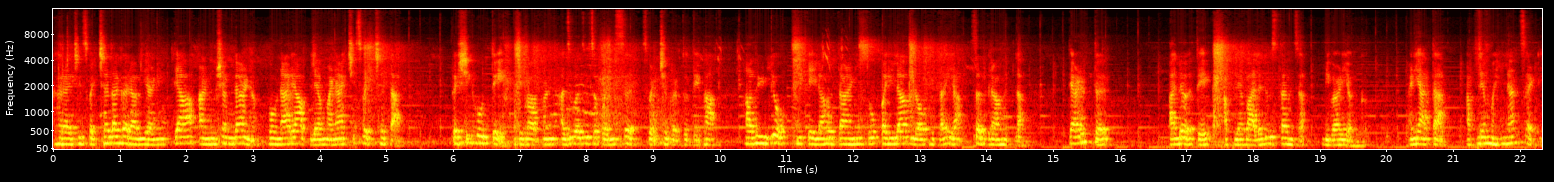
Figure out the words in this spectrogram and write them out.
घराची स्वच्छता करावी आणि त्या अनुषंगानं होणाऱ्या आपल्या मनाची स्वच्छता कशी होते जेव्हा आपण आजूबाजूचा परिसर स्वच्छ करतो तेव्हा हा व्हिडिओ मी केला होता आणि तो पहिला ब्लॉग होता या सत्रामधला. त्यानंतर आलं ते आपल्या बालदोस्तांचा दिवाळी अंक. आणि आता आपल्या महिलांसाठी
